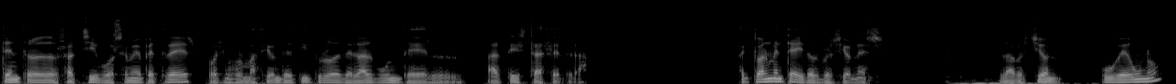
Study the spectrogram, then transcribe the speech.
dentro de los archivos MP3 pues información de título del álbum, del artista, etc. Actualmente hay dos versiones, la versión V1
